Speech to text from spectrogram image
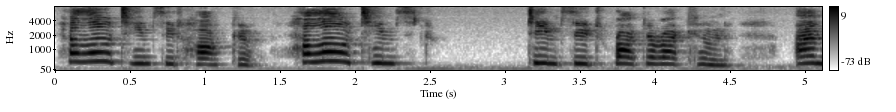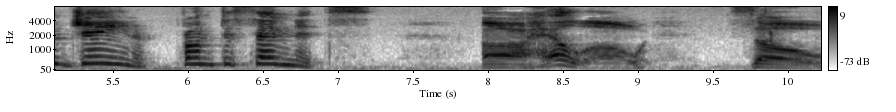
Hello, Team Suit Hawker. Hello, Team Team Suit Rocket Raccoon. I'm Jane from Descendants. Uh, hello. So,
